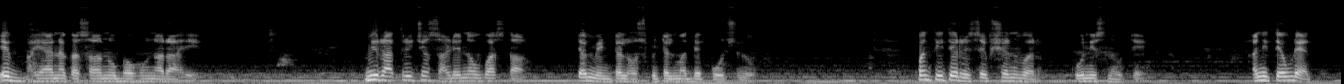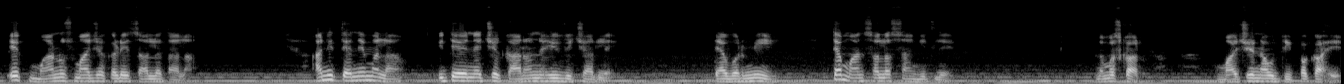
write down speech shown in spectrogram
एक भयानक असा अनुभव होणार आहे. मी रात्रीच्या साडेनऊ वाजता त्या मेंटल हॉस्पिटलमध्ये पोहोचलो. पण तिथे रिसेप्शनवर कोणीच नव्हते. आणि तेवढ्यात एक माणूस माझ्याकडे चालत आला. आणि त्याने मला इथे येण्याचे कारणही विचारले. त्यावर मी त्या माणसाला सांगितले नमस्कार माझे नाव दीपक आहे.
